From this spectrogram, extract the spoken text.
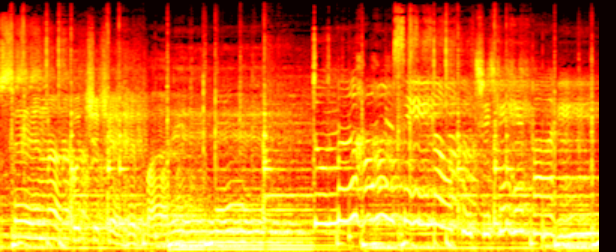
तुमसे ना कुछ कह पाए। तुम हमसे ना कुछ कह पाए।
